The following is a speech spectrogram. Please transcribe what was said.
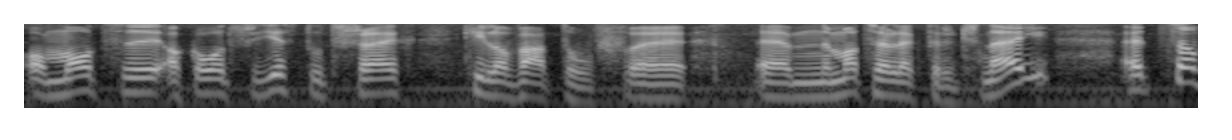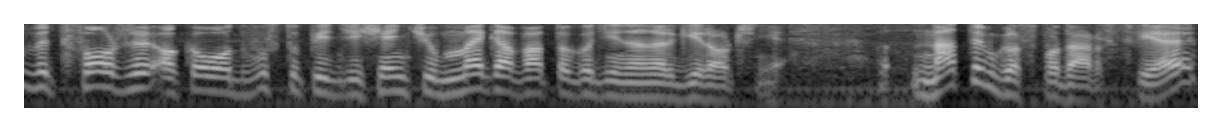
o mocy około 33 kW e, mocy elektrycznej, e, co wytworzy około 250 MWh energii rocznie. Na tym gospodarstwie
